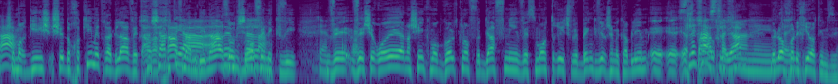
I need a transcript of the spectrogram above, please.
אה. שמרגיש שדוחקים את רגליו ואת ערכיו מהמדינה הזאת באופן עקבי, כן. ושרואה אנשים כמו גולדקנופ וגפני וסמוטריץ' ובן גביר שמקבלים אה, אה, השפעה על חייו ולא יכול לחיות עם זה.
